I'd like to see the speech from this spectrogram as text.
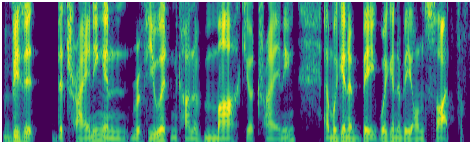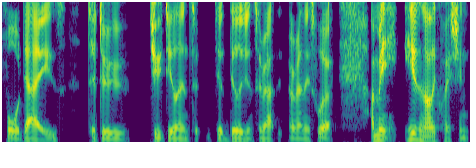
visit the training and review it and kind of mark your training. And we're to be we're to be on site for four days to do due diligence diligence around around this work. I mean, here's another question:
